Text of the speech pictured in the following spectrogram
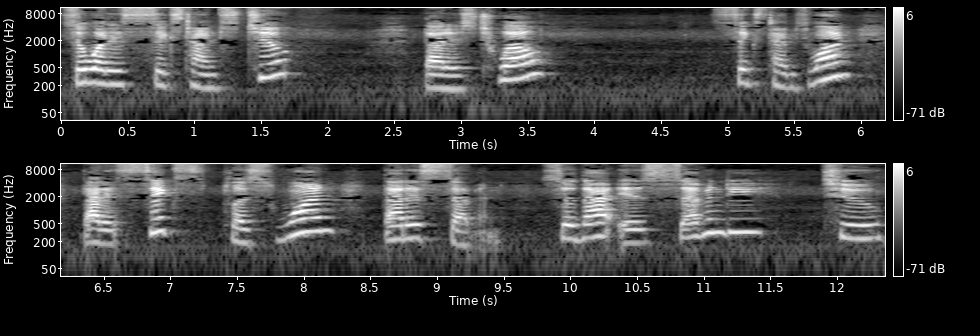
So what is 6 times 2? That is 12. 6 times 1, that is 6 plus 1, that is 7. So that is 72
